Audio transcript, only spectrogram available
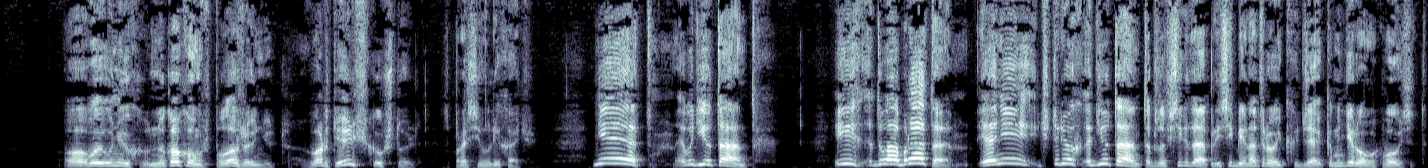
— А вы у них на каком же положении-то? В артельщиках, что ли? — спросил лихач. — Нет, в адъютантах. Их два брата, и они четырех адъютантов завсегда при себе на тройках для командировок возят.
